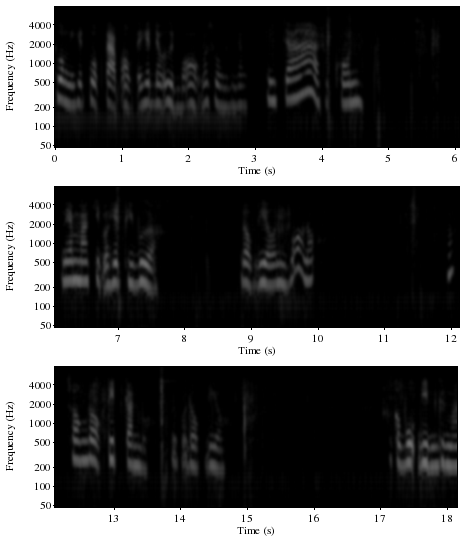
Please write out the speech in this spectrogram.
ช่วงนี้เฮ็ดปวกตาบออกแต่เฮ็ดแนวอื่นบ่ออกเนาะช่วงนี้มันยังนี่จ้าทุกคนแนมมาคิดว่าเฮ็ดพีเบื่อ ดอกเดียวอันนี้บ่เนาะหึสองดอกติดกันบ่หรือว่าดอกเดียวแล้วก็บุดินขึ้นมา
